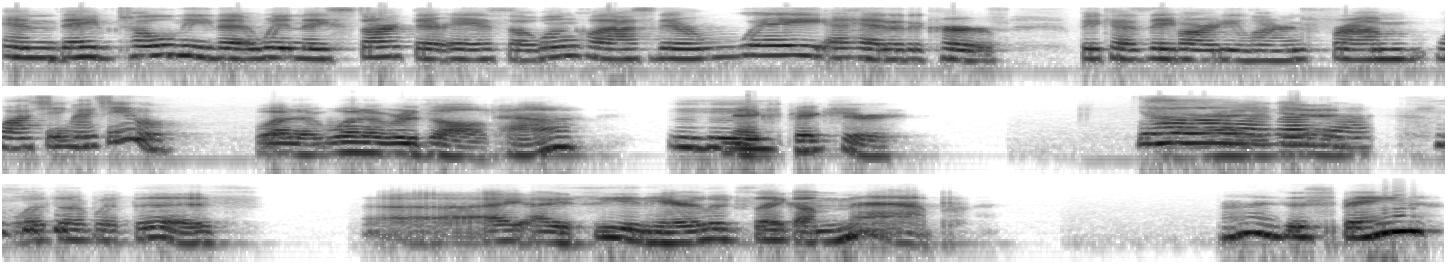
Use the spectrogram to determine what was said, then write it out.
And they've told me that when they start their ASL 1 class, they're way ahead of the curve because they've already learned from watching my channel. What a what a result, huh? Mm-hmm. Next picture. Oh, right, I again. love that. What's up with this? Uh, I I see in here. It looks like a map. Uh, is this Spain?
